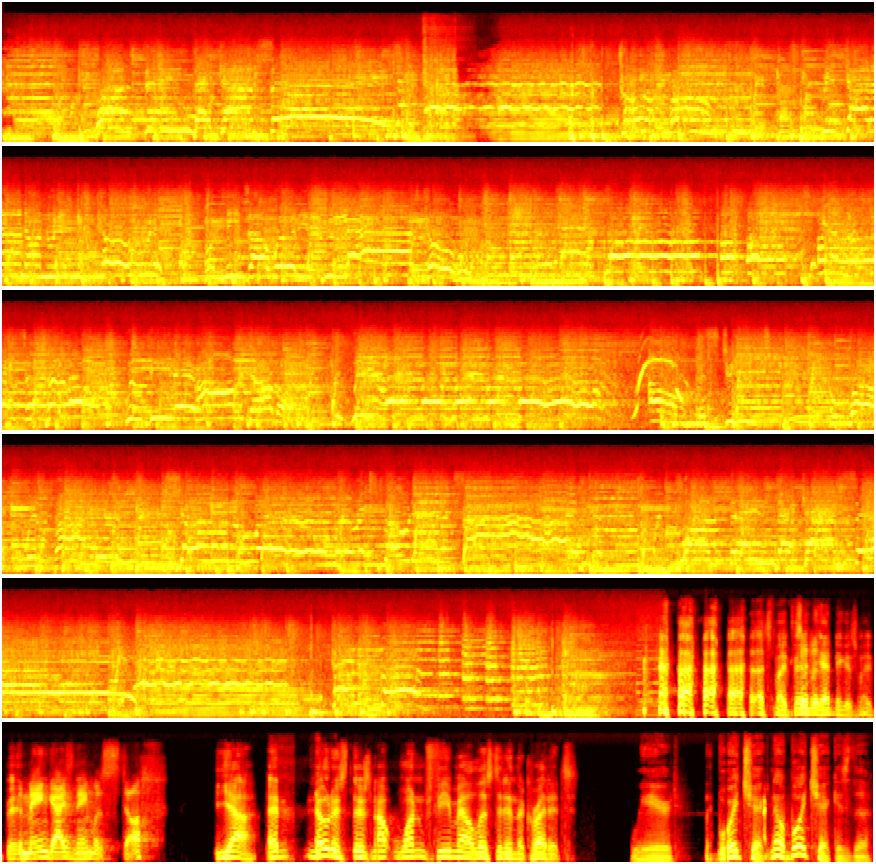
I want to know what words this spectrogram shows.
That's my So favorite. the, the- ending is my favorite. The main guy's name was Stuff. yeah, and notice there's not one female listed in the credits. Weird. Boy chick. No, boy chick is the.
